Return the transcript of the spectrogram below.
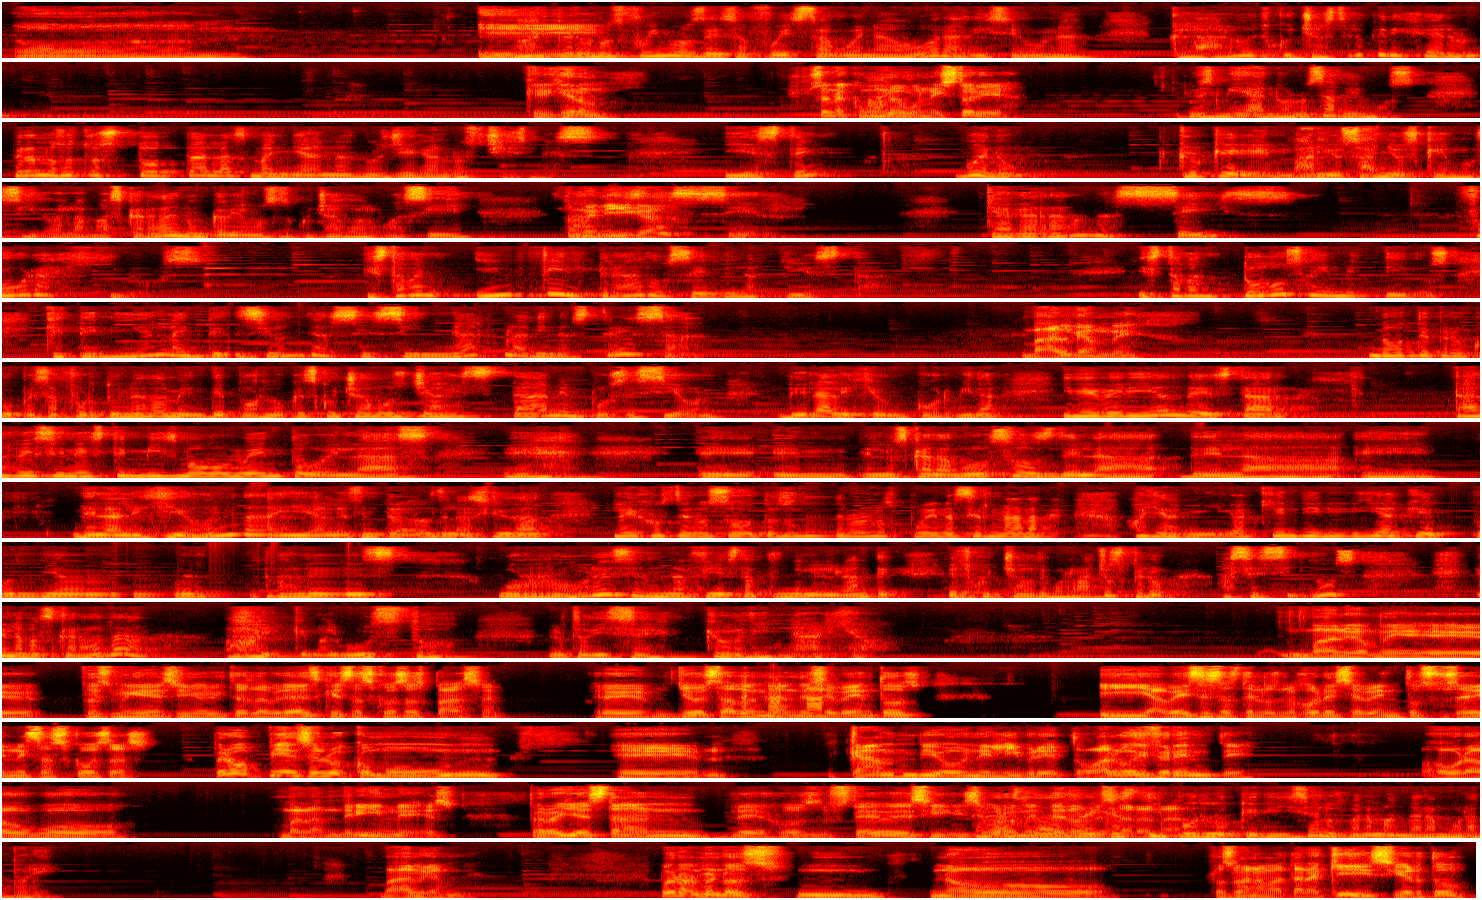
Um, ay, pero nos fuimos de esa fiesta a buena hora, dice una. Claro, ¿escuchaste lo que dijeron? ¿Qué dijeron? Suena como una buena historia. Pues mira, no lo sabemos, pero a nosotros todas las mañanas nos llegan los chismes. Y este, bueno, creo que en varios años que hemos ido a la mascarada nunca habíamos escuchado algo así. No me diga. ser que agarraron a seis forajidos que estaban infiltrados en la fiesta. Estaban todos ahí metidos que tenían la intención de asesinar a la dinastresa. Válgame. No te preocupes, afortunadamente por lo que escuchamos ya están en posesión de la Legión Córvida y deberían de estar tal vez en este mismo momento en las eh, eh, en, los calabozos de la de la eh, de la Legión, ahí a las entradas de la ciudad, lejos de nosotros, donde no nos pueden hacer nada. Ay, amiga, ¿quién diría que podía haber tales horrores en una fiesta tan elegante? He escuchado de borrachos, pero asesinos en la mascarada. Ay, qué mal gusto. El otro dice, qué ordinario. Válgame, pues mire, señoritas, la verdad es que estas cosas pasan. Eh, yo he estado en grandes eventos y a veces hasta en los mejores eventos suceden esas cosas. Pero piénsenlo como un eh, cambio en el libreto, algo diferente. Ahora hubo malandrines, pero ya están lejos de ustedes y seguramente no les hará Y por lo que dicen, los van a mandar a Moratore. Válgame. Bueno, al menos mm, no los van a matar aquí, ¿cierto?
